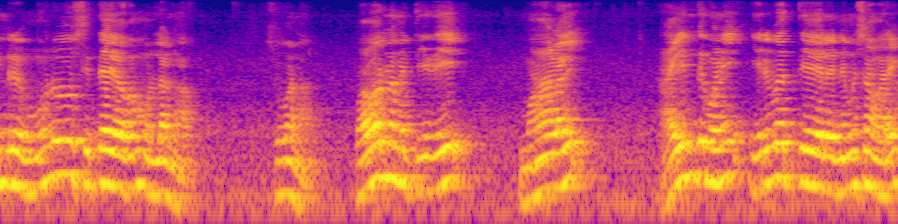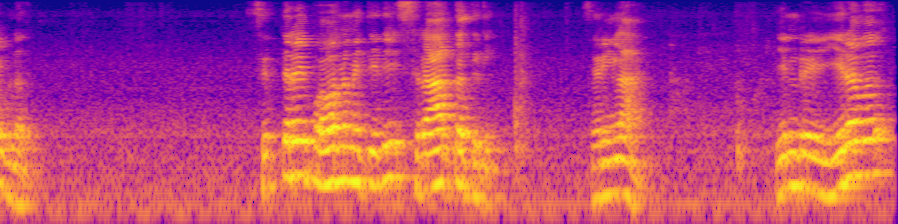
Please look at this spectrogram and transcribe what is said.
இன்று முழு சித்தயோகம் உள்ள நாள் சுபநாள் பௌர்ணமி தேதி மாலை ஐந்து மணி இருபத்தி ஏழு நிமிஷம் வரை உள்ளது. சித்திரை பௌர்ணமி திதி சிரார்த்த திதி. சரிங்களா? இன்று இரவு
